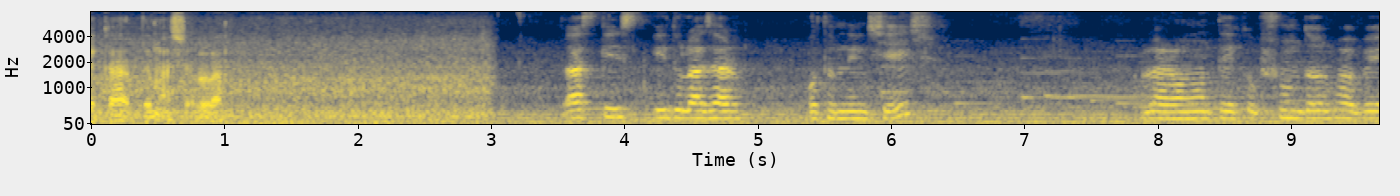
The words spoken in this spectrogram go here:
একা হাতে মাসাল্লাহ আজকে ঈদ উল আজহার প্রথম দিন শেষ। আল্লাহর রহমতে খুব সুন্দরভাবে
